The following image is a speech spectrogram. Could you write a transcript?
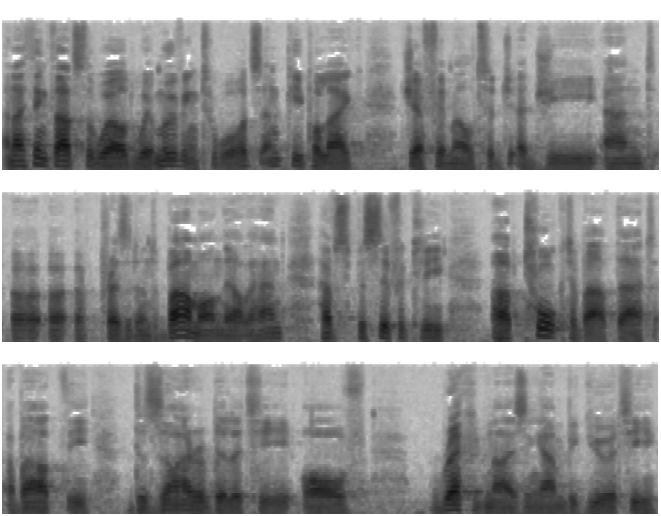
And I think that's the world we're moving towards. And people like Jeff Immelt at GE and uh, uh, uh, President Obama, on the other hand, have specifically uh, talked about that, about the desirability of recognizing ambiguity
